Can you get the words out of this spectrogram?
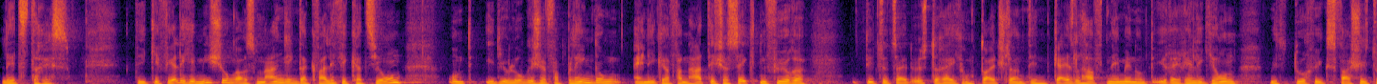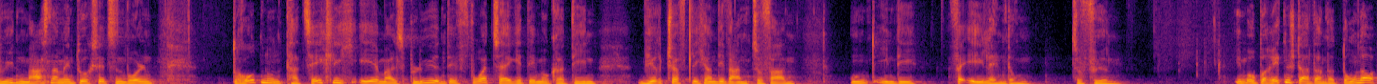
Letzteres. Die gefährliche Mischung aus mangelnder Qualifikation und ideologischer Verblendung einiger fanatischer Sektenführer, die zurzeit Österreich und Deutschland in Geiselhaft nehmen und ihre Religion mit durchwegs faschistoiden Maßnahmen durchsetzen wollen, droht nun tatsächlich ehemals blühende Vorzeigedemokratien wirtschaftlich an die Wand zu fahren und in die Verelendung zu führen. Im Operettenstaat an der Donau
